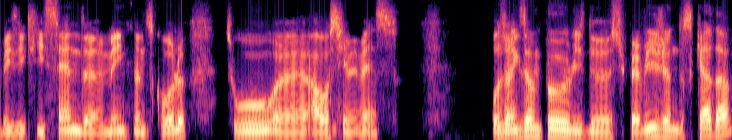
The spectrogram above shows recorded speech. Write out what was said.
basically send a maintenance call to our CMMS other example is the supervision, the SCADA.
